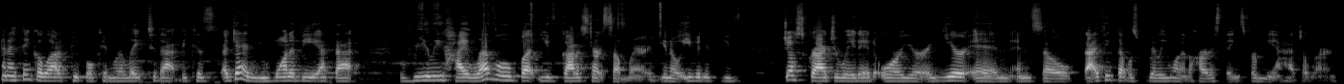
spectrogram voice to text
And I think a lot of people can relate to that because, again, you want to be at that really high level, but you've got to start somewhere, you know, even if you've just graduated or you're a year in. And so I think that was really one of the hardest things for me I had to learn.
